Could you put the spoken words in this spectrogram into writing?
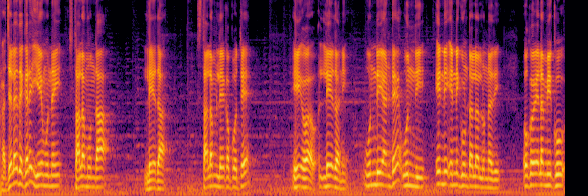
ప్రజల దగ్గర ఏమున్నాయి? స్థలం ఉందా? లేదా? స్థలం లేకపోతే ఏ లేదని. ఉంది అంటే ఉంది. ఎన్ని ఎన్ని గుంటలలో ఉన్నది? ఒకవేళ మీకు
